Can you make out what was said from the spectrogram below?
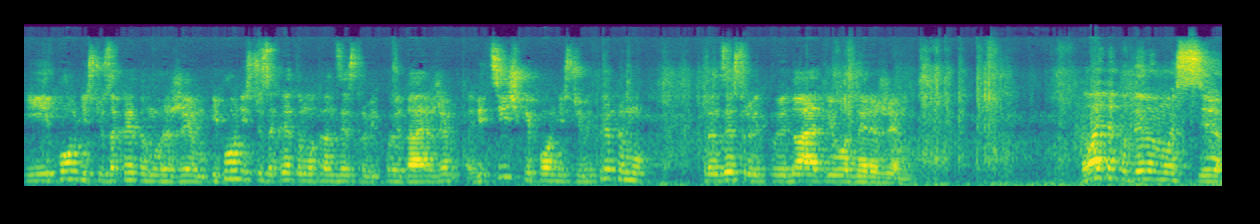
І повністю закритому режим, і повністю закритому транзистору відповідає режим відсічки, повністю відкритому транзистору відповідає тріодний режим. Давайте подивимось, е,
